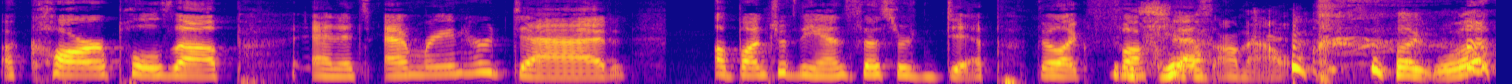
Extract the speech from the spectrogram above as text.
a car pulls up and it's Emery and her dad a bunch of the ancestors dip. They're like, fuck yeah. this, I'm out. like, what?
